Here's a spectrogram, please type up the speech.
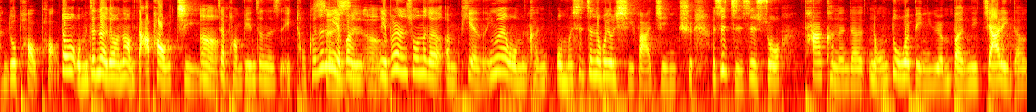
很多泡泡，都我们真的都有那种打泡机在旁边，真的是一桶。可是你也不能，你不能说那个嗯骗了，因为我们可能我们是真的会用洗发精去，可是只是说它可能的浓度会比你原本你家里的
